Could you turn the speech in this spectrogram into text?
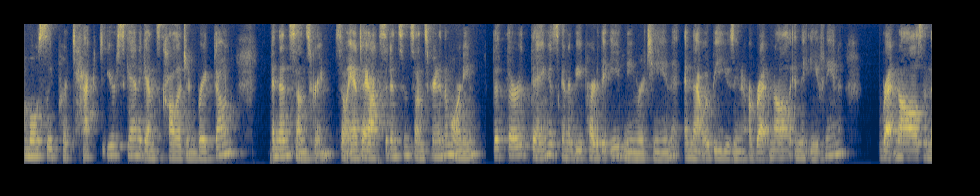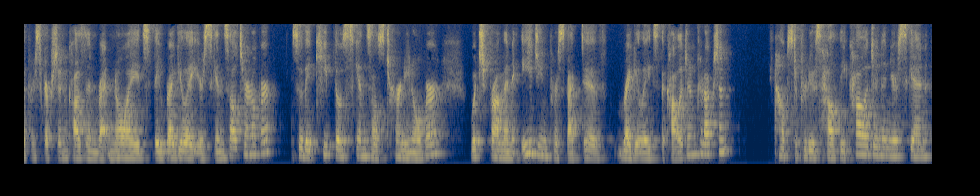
mostly protect your skin against collagen breakdown. And then sunscreen. So, antioxidants and sunscreen in the morning. The third thing is going to be part of the evening routine, and that would be using a retinol in the evening. Retinols and the prescription cousin retinoids, they regulate your skin cell turnover. So, they keep those skin cells turning over which from an aging perspective regulates the collagen production helps to produce healthy collagen in your skin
